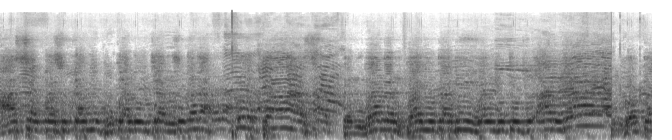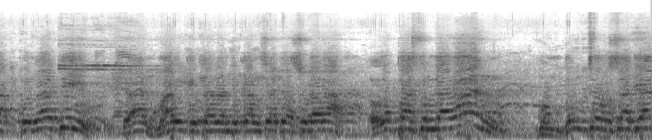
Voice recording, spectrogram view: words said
Asal masuk kami. Bukan hujan saudara. Lepas. Tendangan Bayu tadi yang dituju Anda. Kotak penalti dan mari kita nantikan saja saudara. Lepas tendangan membentur saja.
